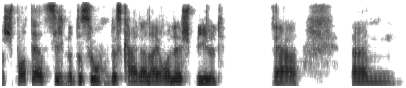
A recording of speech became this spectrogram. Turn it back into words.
sportärztlichen Untersuchung das keinerlei Rolle spielt. Ja, ähm,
